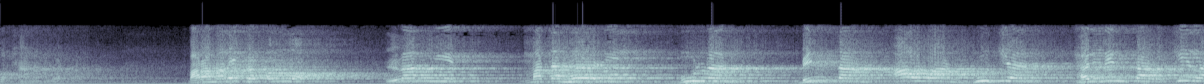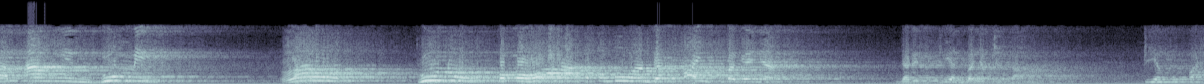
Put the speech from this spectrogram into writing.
Subhanahu wa taala. Para malaikat Allah, langit, matahari, bulan, bintang, awan, hujan, halilintar, kilat, angin, bumi, laut, gunung, pepohonan, pertumbuhan dan lain sebagainya. Dari sekian banyak ciptaan, dia kupas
